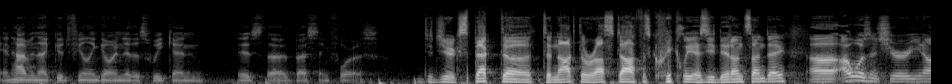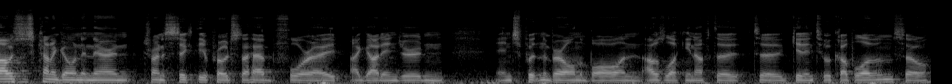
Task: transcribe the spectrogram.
and having that good feeling going into this weekend is the best thing for us. Did you expect uh, to knock the rust off as quickly as you did on Sunday? Uh, I wasn't sure. You know, I was just kind of going in there and trying to stick to the approach that I had before I, I got injured and, and just putting the barrel on the ball. And I was lucky enough to, to get into a couple of them. So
